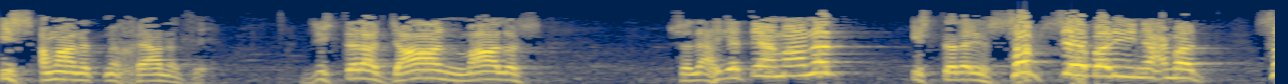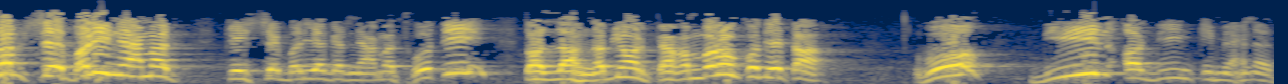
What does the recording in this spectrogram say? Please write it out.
اس امانت میں خیانت ہے۔ جس طرح جان، مال اور صلاحیت امانت، اس طرح سب سے بڑی نعمت، سب سے بڑی نعمت کہ اس سے بڑی اگر نعمت ہوتی تو اللہ نبیوں اور پیغمبروں کو دیتا۔ وہ دین اور دین کی محنت،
